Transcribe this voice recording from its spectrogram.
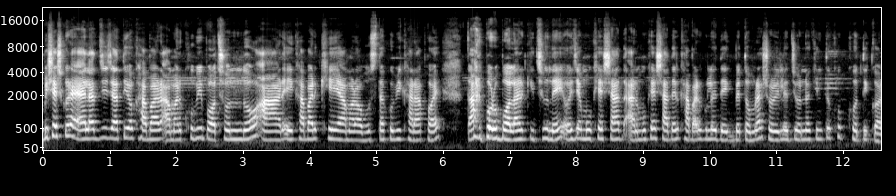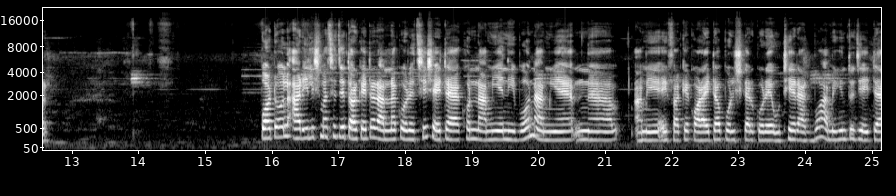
বিশেষ করে অ্যালার্জি জাতীয় খাবার আমার খুবই পছন্দ। আর এই খাবার খেয়ে আমার অবস্থা খুবই খারাপ হয়। তারপরও বলার কিছু নেই। ওই যে মুখের স্বাদ। আর মুখের স্বাদের খাবারগুলো দেখবে তোমরা। শরীরের জন্য কিন্তু খুব ক্ষতিকর। পটল আর ইলিশ মাছের যে তরকারিটা রান্না করেছি, সেটা এখন নামিয়ে নিব। নামিয়ে আমি এই ফাঁকে কড়াইটাও পরিষ্কার করে উঠিয়ে রাখব। আমি কিন্তু যেইটা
